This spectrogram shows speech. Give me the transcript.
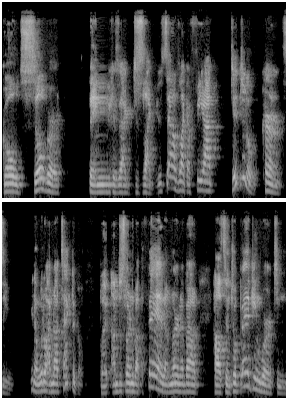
gold silver thing because I just like it sounds like a fiat digital currency. You know, what do I'm not technical. But I'm just learning about the Fed. I'm learning about how central banking works. And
